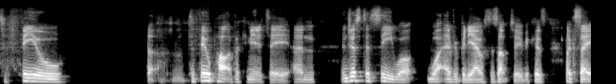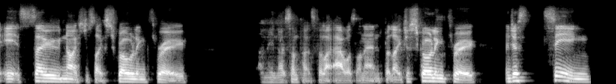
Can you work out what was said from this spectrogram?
to feel that to feel part of a community and and just to see what what everybody else is up to because like i say it's so nice just like scrolling through i mean like sometimes for like hours on end but like just scrolling through and just seeing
